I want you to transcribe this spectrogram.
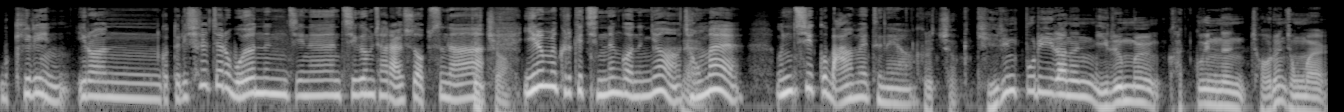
뭐 기린 이런 것들이 실제로 모였는지는 지금 잘 알 수 없으나 그렇죠. 이름을 그렇게 짓는 거는요. 네. 정말 운치 있고 마음에 드네요. 그렇죠. 그 기린 뿌리라는 이름을 갖고 있는 절은 정말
